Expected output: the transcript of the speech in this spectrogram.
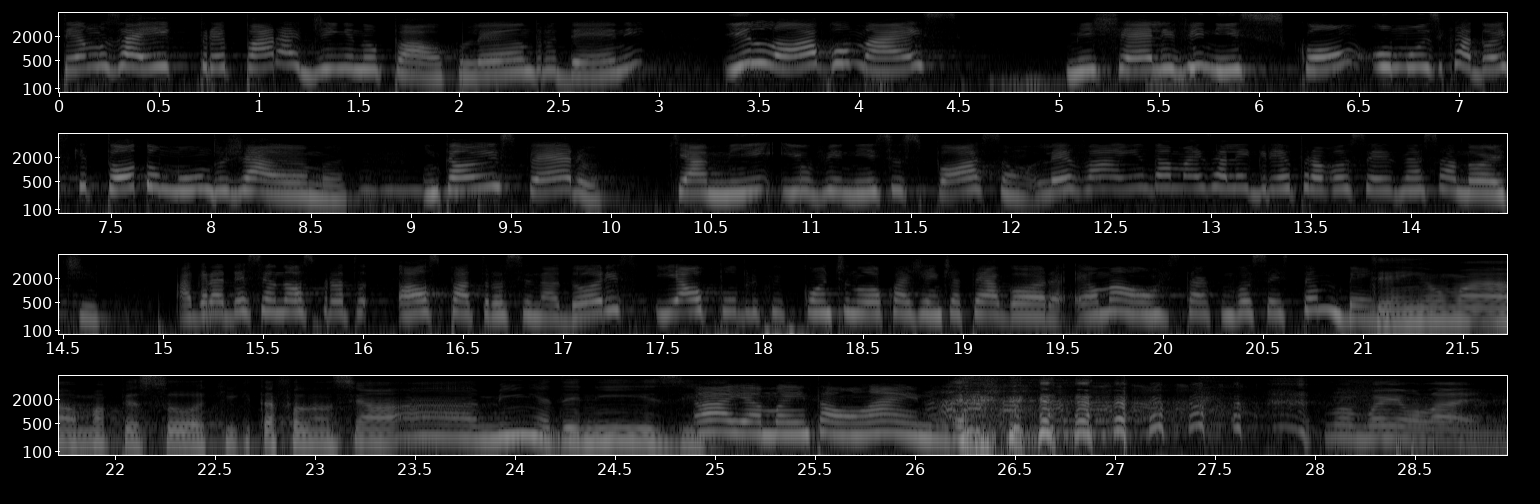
Temos aí preparadinho no palco Leandro Dene e logo mais Michele e Vinícius com o Música 2 que todo mundo já ama. Então eu espero que a Mi e o Vinícius possam levar ainda mais alegria para vocês nessa noite. Agradecendo aos, aos patrocinadores e ao público que continuou com a gente até agora. É uma honra estar com vocês também. Tem uma, uma pessoa aqui que está falando assim, ó, ah, minha Denise, Ah, e a mãe está online? mamãe online.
